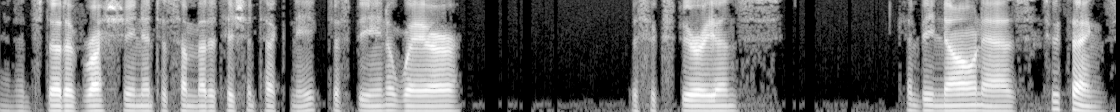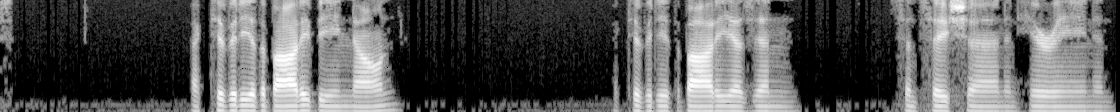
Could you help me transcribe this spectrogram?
And instead of rushing into some meditation technique, just being aware this experience can be known as two things. Activity of the body being known, activity of the body as in sensation and hearing and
